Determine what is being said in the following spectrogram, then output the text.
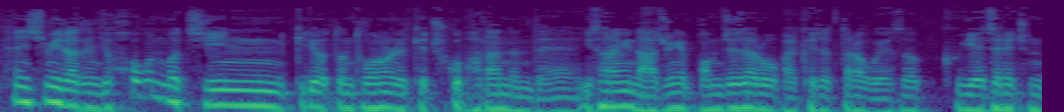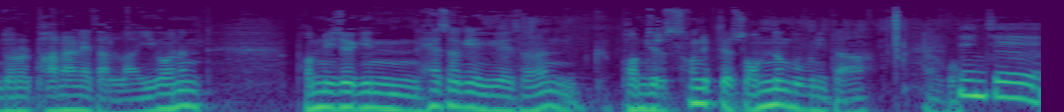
팬심이라든지 혹은 뭐 지인끼리 어떤 돈을 이렇게 주고 받았는데 이 사람이 나중에 범죄자로 밝혀졌다라고 해서 그 예전에 준 돈을 반환해 달라. 이거는 법리적인 해석에 의해서는 그 범죄로서 성립될 수 없는 부분이다. 근데 이제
